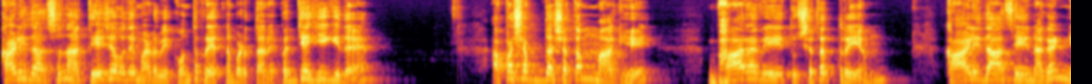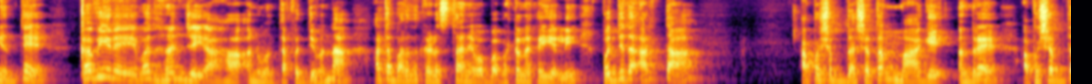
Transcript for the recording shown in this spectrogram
ಕಾಳಿದಾಸನ ತೇಜವಧೆ ಮಾಡಬೇಕು ಅಂತ ಪ್ರಯತ್ನ ಪಡ್ತಾನೆ. ಪದ್ಯ ಹೀಗಿದೆ, ಅಪಶಬ್ದ ಶತಂ ಮಾಘೆ ಭಾರವೇತು ಶತತ್ರಯಂ ಕಾಳಿದಾಸೇ ನಗಣ್ಯಂತೆ ಕವಿರೇವ ಧನಂಜಯ ಅನ್ನುವಂಥ ಪದ್ಯವನ್ನು ಆತ ಬರೆದು ಕಳಿಸ್ತಾನೆ ಒಬ್ಬ ಭಟನ ಕೈಯಲ್ಲಿ. ಪದ್ಯದ ಅರ್ಥ ಅಪಶಬ್ದ ಶತಂ ಮಾಗೆ ಅಂದರೆ ಅಪಶಬ್ದ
